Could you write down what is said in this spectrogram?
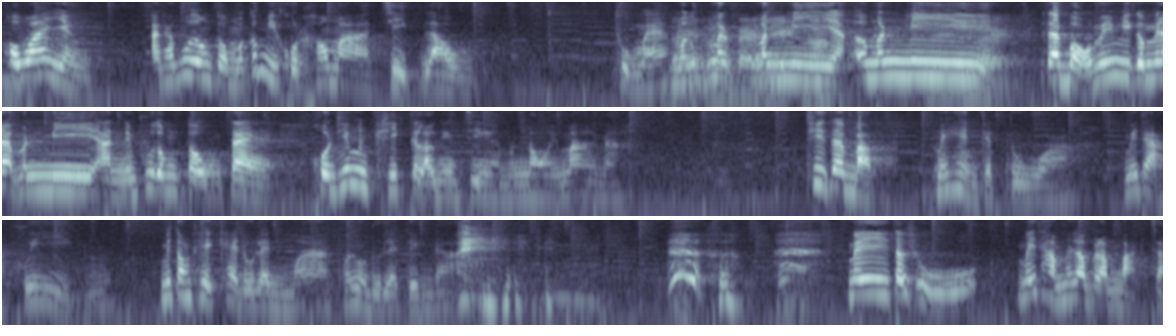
เพราะว่าอย่างอะถ้าพูดตรงๆมันก็มีคนเข้ามาจีบเรา ถูกไหมมันมันได้มันเล็กมีเนอะอะเออมันมีเรื่อย จะบอกว่าไม่มีก็ไม่ได้มันมีอันนี้พูดตรงๆ แต่ คนที่มันคลิกกับเราจริงๆอะมันน้อยมากนะ ที่จะแบบไม่เห็นแก่ตัว ไม่ด่าผู้หญิง ไม่ต้องเทคแคร์ดูแลหนูมากเพราะหนูดูแลตัวเองได้ ไม่เจ้าชู้ไม่ทำให้เราลำบากใจ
